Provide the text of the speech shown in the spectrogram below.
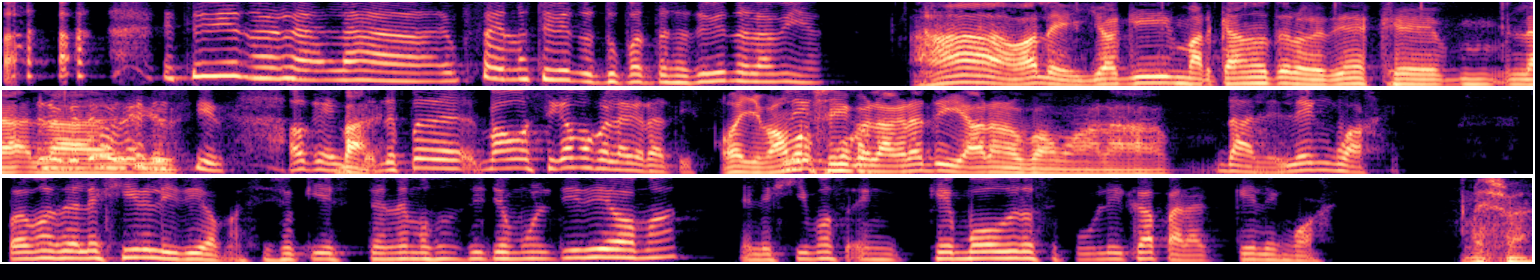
Estoy viendo la, no estoy viendo tu pantalla, estoy viendo la mía. Ah, vale, yo aquí marcándote lo que tienes que... La, Lo que tengo que decir. Ok, Vale. después de- vamos, sigamos con la gratis. Oye, vamos a seguir con la gratis y ahora nos vamos a la... Dale, lenguajes. Podemos elegir el idioma. Si yo quis- tenemos un sitio multidioma, elegimos en qué módulo se publica para qué lenguaje. Eso es.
